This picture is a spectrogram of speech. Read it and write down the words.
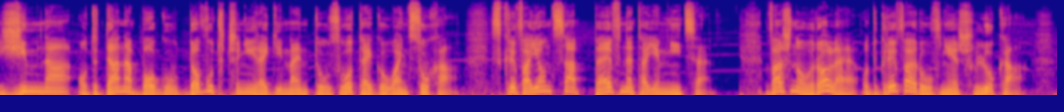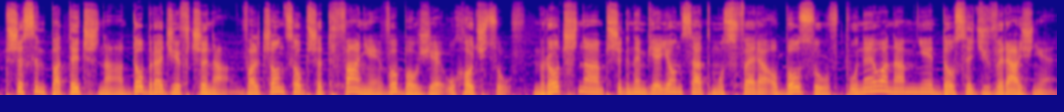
zimna, oddana Bogu dowódczyni regimentu Złotego Łańcucha, skrywająca pewne tajemnice. Ważną rolę odgrywa również Luka, przesympatyczna, dobra dziewczyna, walcząca o przetrwanie w obozie uchodźców. Mroczna, przygnębiająca atmosfera obozu wpłynęła na mnie dosyć wyraźnie.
